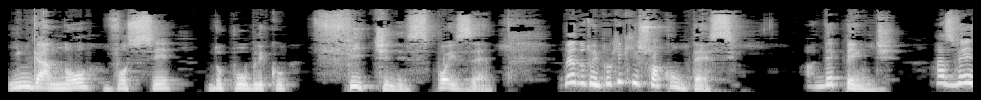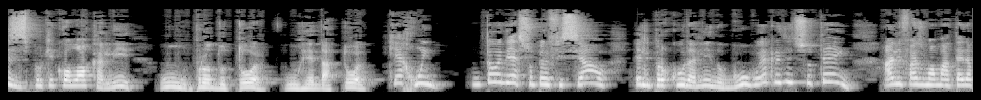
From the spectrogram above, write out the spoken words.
enganou você do público fitness. Pois é. Leandro Twin, por que, que isso acontece? Ah, depende. Às vezes porque coloca ali um produtor, um redator que é ruim. Então ele é superficial, ele procura ali no Google, e acredite, isso tem. Aí ele faz uma matéria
